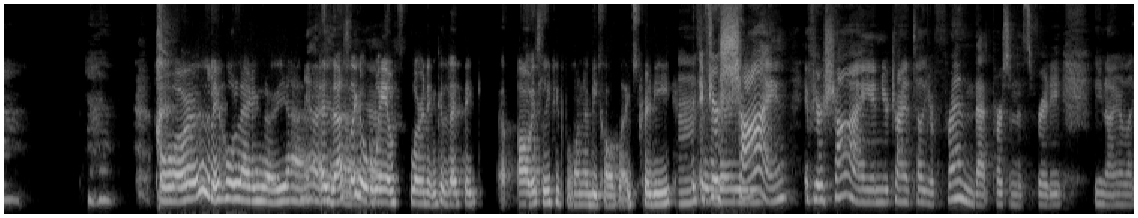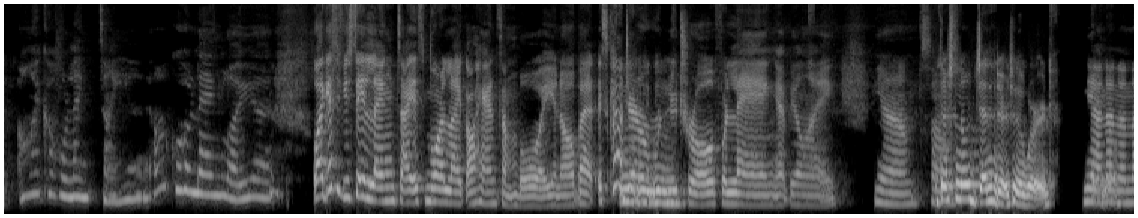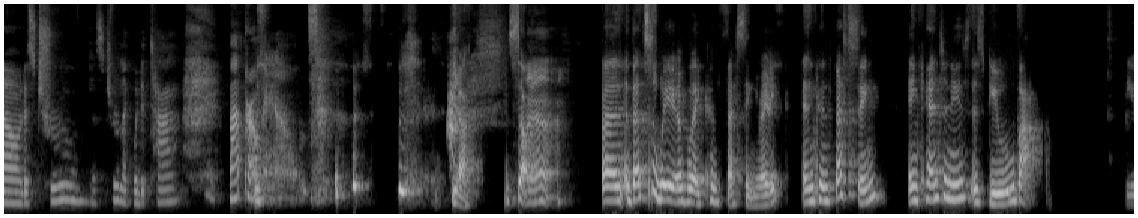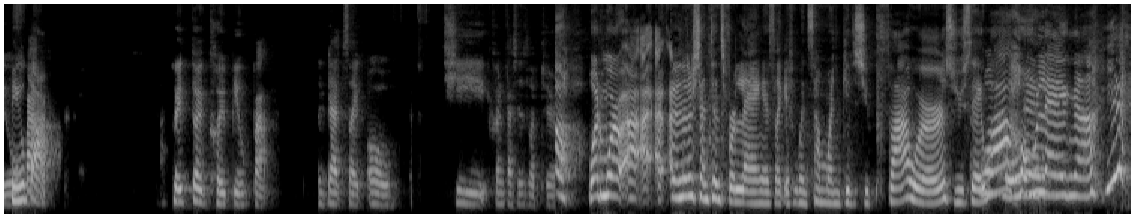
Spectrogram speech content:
or lấy hô lang lo, ya. And that's like a way of flirting because I think obviously people want to be called like pretty. Mm. If you're very... shy, if you're shy and you're trying to tell your friend that person is pretty, you know, you're like, oh, I go lang tai. Oh, go lang Well, I guess if you say lang tai, it's more like oh handsome boy, you know, but it's kind of general mm. neutral for lang. I feel like, yeah. So there's no gender to the word. Yeah, no, no, no. That's true. That's true. Like with the tie, my pronouns. Yeah. So Uh, and that's a way of like confessing, right? And confessing in Cantonese is 表白,表白.佢对佢表白. Like that's like, oh, she confesses love to her. Oh, one more, uh, uh, another sentence for lang is like if when someone gives you flowers, you say, wow, Wow, ho lang." lang ah." Yeah.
